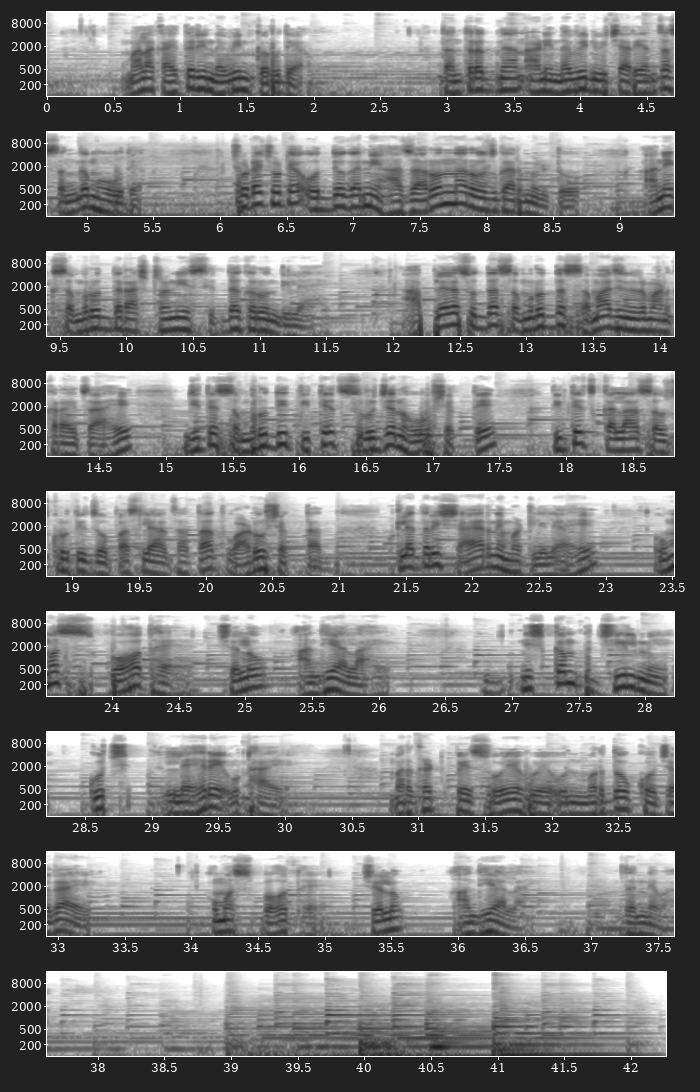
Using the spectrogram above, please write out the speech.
मला काहीतरी नवीन करू द्या. तंत्रज्ञान आणि नवीन विचार यांचा संगम होऊ द्या. छोट्या छोट्या उद्योगांनी हजारोंना रोजगार मिळतो. अनेक समृद्ध राष्ट्रांनी सिद्ध करून दिले आहे. आपल्याला सुद्धा समृद्ध समाज निर्माण करायचा आहे जिथे समृद्धी तिथेच सृजन होऊ शकते तिथेच कला संस्कृती जोपासल्या जातात वाढू शकतात. कुठल्या तरी शायरने म्हटलेले आहे उमस बहुत है चलो आंधी आला है. निष्कंप झील में कुछ लहरे उठाए. मरघट पे सोए हुए उन मर्दों को जगाए। उमस बहुत है। चलो आंधिया लाए। धन्यवाद।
